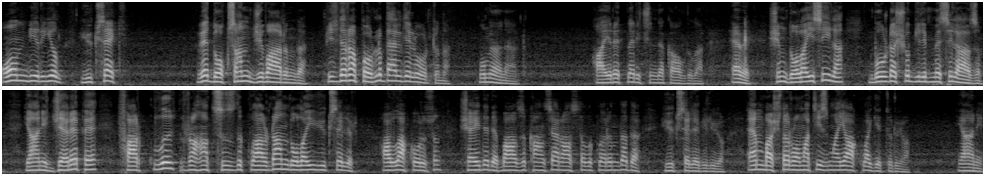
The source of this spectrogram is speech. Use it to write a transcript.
11 yıl yüksek ve 90 civarında. Bizde raporlu belgeli ortada. Bunu önerdim. Hayretler içinde kaldılar. Evet. Şimdi dolayısıyla burada şu bilinmesi lazım. Yani CRP farklı rahatsızlıklardan dolayı yükselir. Allah korusun şeyde de bazı kanser hastalıklarında da yükselebiliyor. En başta romatizmayı akla getiriyor. Yani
